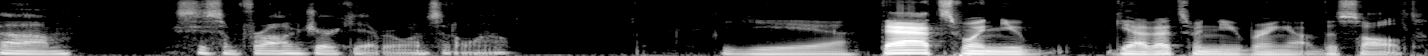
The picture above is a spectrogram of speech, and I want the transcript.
Um, you see some frog jerky every once in a while. Yeah, that's when you. Yeah, that's when you bring out the salt.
